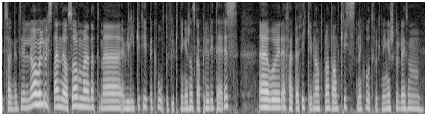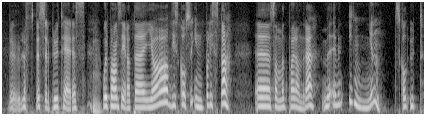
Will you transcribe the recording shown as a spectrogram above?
utsagnet til Det var vel Ulstein det også, om eh, dette med hvilke typer kvoteflyktninger som skal prioriteres. Eh, hvor Frp fikk inn at bl.a. kristne kvoteflyktninger skulle liksom eh, løftes eller prioriteres. Mm. Hvorpå han sier at eh, ja, de skal også inn på lista, eh, sammen med et par andre. Men, eh, men ingen skal ut.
